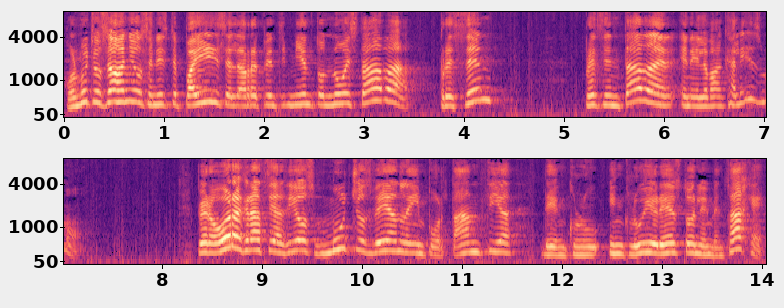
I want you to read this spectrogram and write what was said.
Por muchos años en este país el arrepentimiento no estaba presente, presentada en, el evangelismo. Pero ahora, gracias a Dios, muchos vean la importancia de incluir esto en el mensaje.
